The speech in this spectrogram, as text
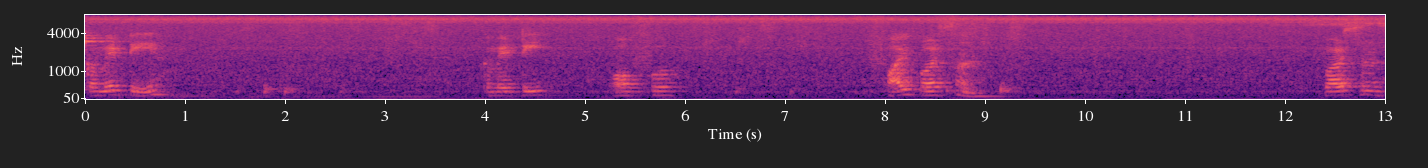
committee committee of uh, five person persons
